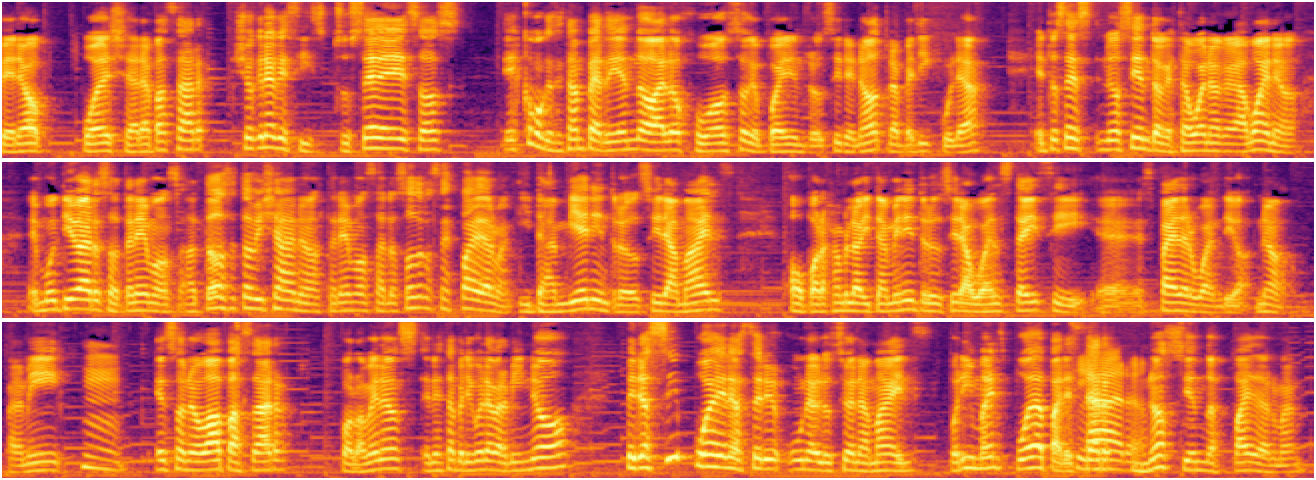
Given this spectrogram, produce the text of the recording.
pero puede llegar a pasar. Yo creo que si sucede eso, es como que se están perdiendo algo jugoso que pueden introducir en otra película. Entonces no siento que está bueno que haga, bueno, en multiverso tenemos a todos estos villanos, tenemos a los otros Spider-Man y también introducir a Miles. O por ejemplo, y también introducir a Gwen Stacy, eh, Spider-Man. Digo, no, para mí Hmm. eso no va a pasar, por lo menos en esta película para mí no. Pero sí pueden hacer una alusión a Miles. Por ahí Miles puede aparecer Claro. no siendo Spider-Man.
